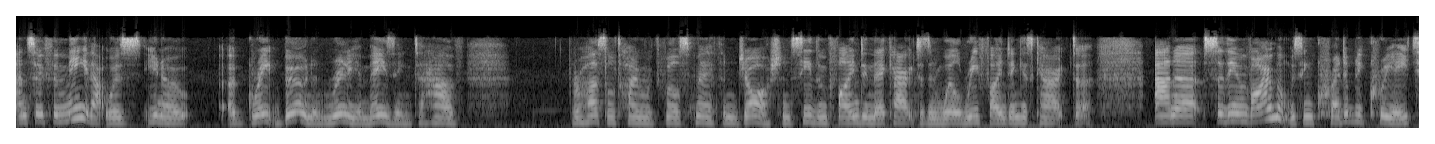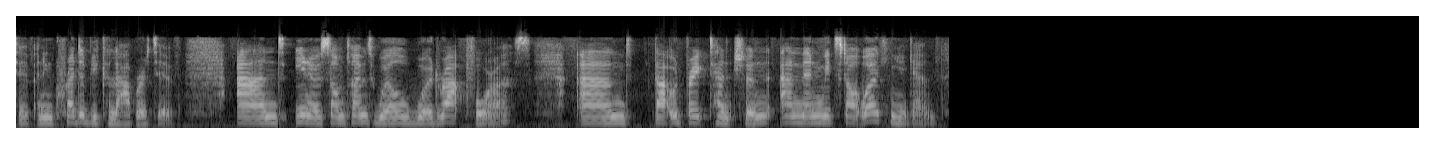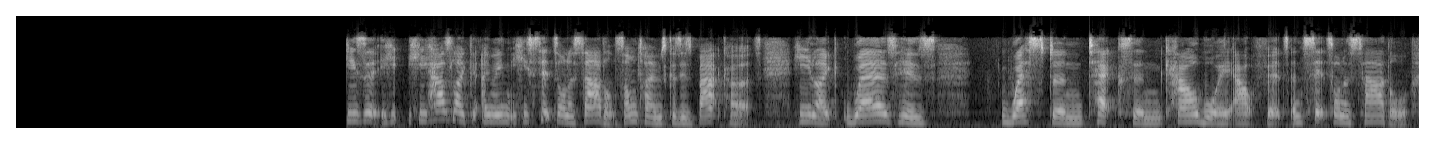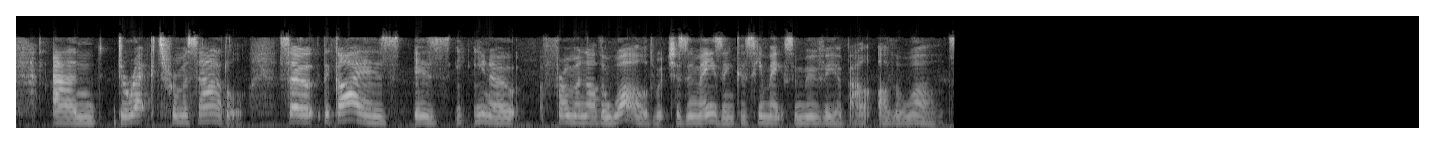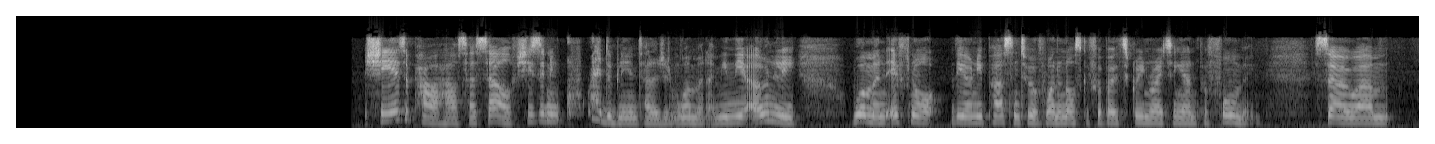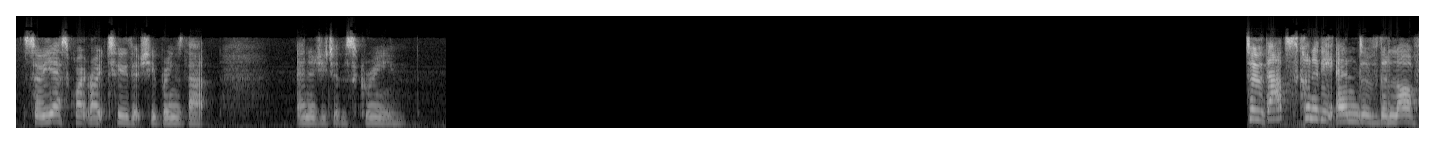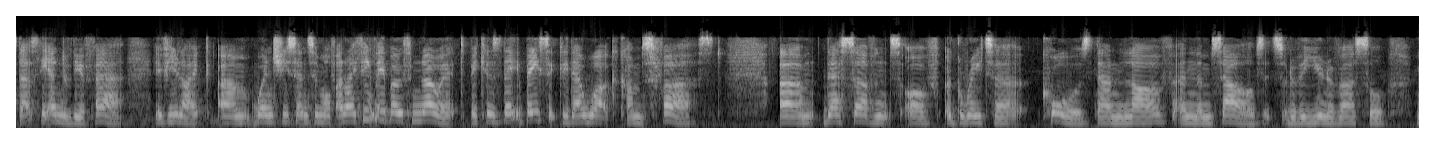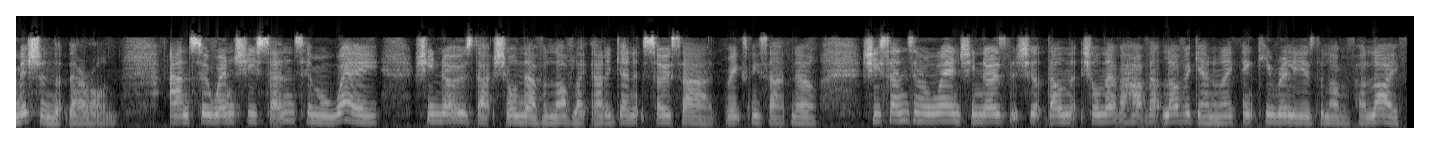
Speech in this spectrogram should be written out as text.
And so for me, that was, you know, a great boon and really amazing to have rehearsal time with Will Smith and Josh and see them finding their characters and Will refinding his character. And uh, so the environment was incredibly creative and incredibly collaborative. And, you know, sometimes Will would rap for us, and that would break tension, and then we'd start working again. He's a he, he has like i mean he sits on a saddle sometimes because his back hurts. He like wears his western texan cowboy outfits and sits on a saddle and directs from a saddle. So the guy is is you know from another world which is amazing because he makes a movie about other worlds she is a powerhouse herself. She's an incredibly intelligent woman. I mean, the only woman, if not the only person to have won an Oscar for both screenwriting and performing. So, um, so yes, quite right too that she brings that energy to the screen. So that's kind of the end of the love. That's the end of the affair, if you like, um, when she sends him off. And I think they both know it because they basically their work comes first. Um, they're servants of a greater cause than love and themselves. It's sort of a universal mission that they're on. And so when she sends him away, she knows that she'll never love like that again. It's so sad. It makes me sad now. She sends him away and she knows that she'll, she'll never have that love again. And I think he really is the love of her life.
